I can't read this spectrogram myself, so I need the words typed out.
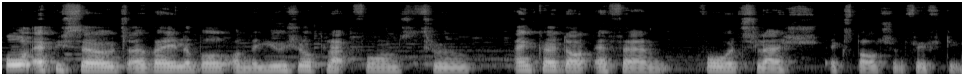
All episodes are available on the usual platforms through anchor.fm forward slash expulsion 50.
